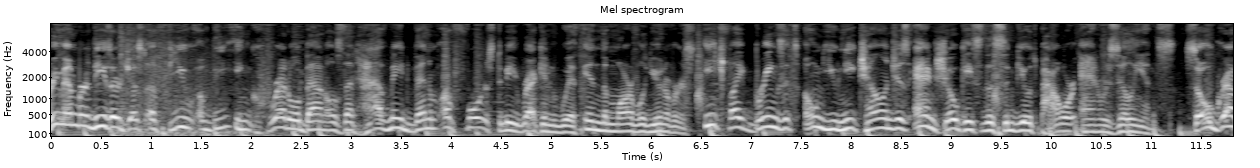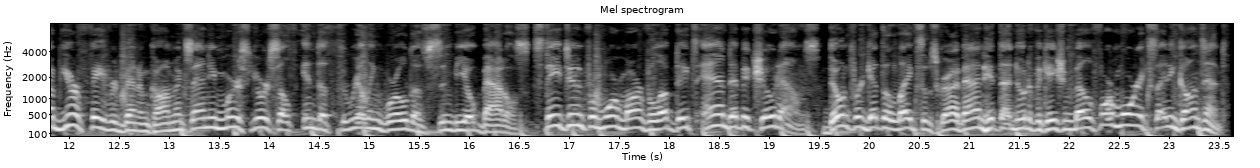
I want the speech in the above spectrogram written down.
Remember, these are just a few of the incredible battles that have made Venom a force to be reckoned with in the Marvel Universe. Each fight brings its own unique challenges and showcases the symbiote's power and resilience. So grab your favorite Venom comics and immerse yourself in the thrilling world of symbiote battles. Stay tuned for more Marvel updates and epic showdowns. Don't forget to like, subscribe, and hit that notification bell for more exciting content.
